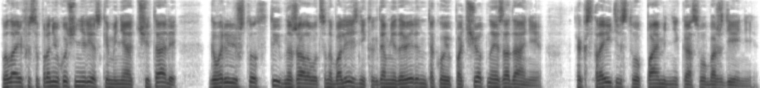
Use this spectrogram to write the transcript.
Пылаев и Сопронюк очень резко меня отчитали, говорили, что стыдно жаловаться на болезни, когда мне доверено такое почетное задание, как строительство памятника освобождения.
